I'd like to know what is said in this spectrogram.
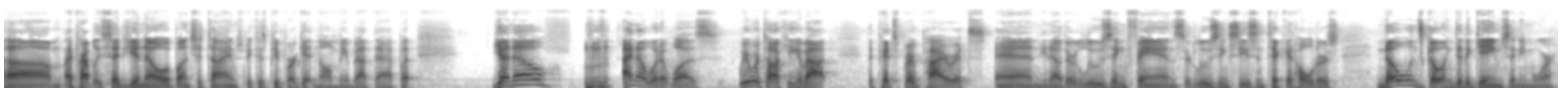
Um, I probably said you know a bunch of times because people are getting on me about that. But you know, I know what it was. We were talking about the Pittsburgh Pirates, and you know they're losing fans, they're losing season ticket holders. No one's going to the games anymore.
